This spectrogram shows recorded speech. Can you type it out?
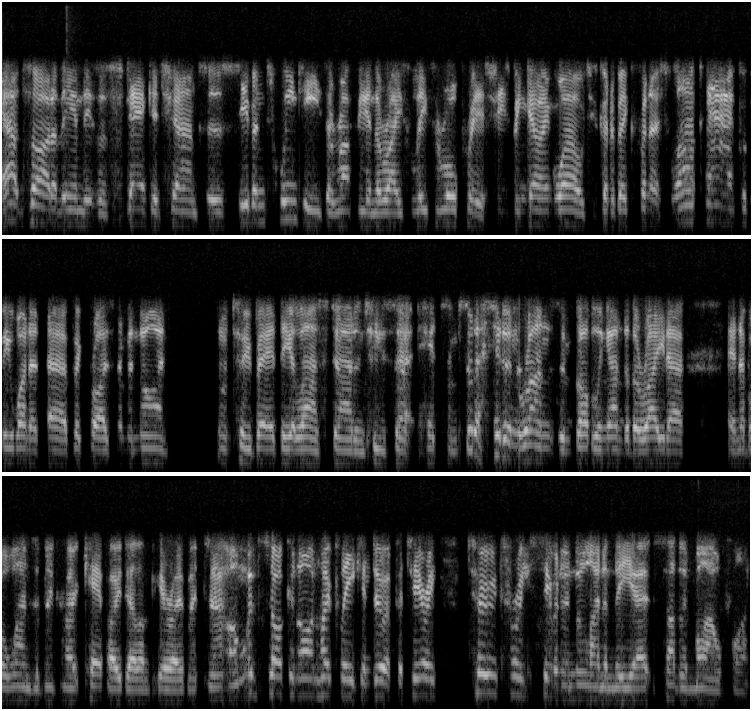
Outside of them, there's a stack of chances. 720s are roughly in the race. Lisa Allpress, she's been going well. She's got a big finish. La Power could be one at uh, big prize number nine. Not too bad there last start, and she's uh, had some sort of hidden runs and bubbling under the radar. And number one's a big hope, Capo Dell'Impero. But uh, I'm with Socking On. Hopefully he can do it for Terry. Two, three, seven, and nine in the uh, Southern Mile final.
